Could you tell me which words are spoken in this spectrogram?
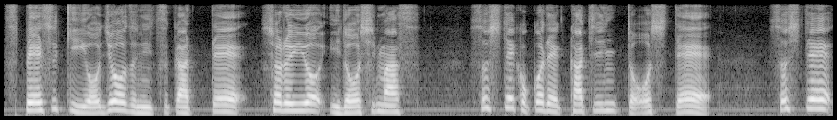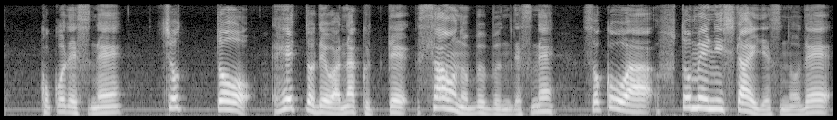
スペースキーを上手に使って書類を移動します。そしてここでカチンと押してそしてここですね。ちょっとヘッドではなくて竿の部分ですね。そこは太めにしたいですので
